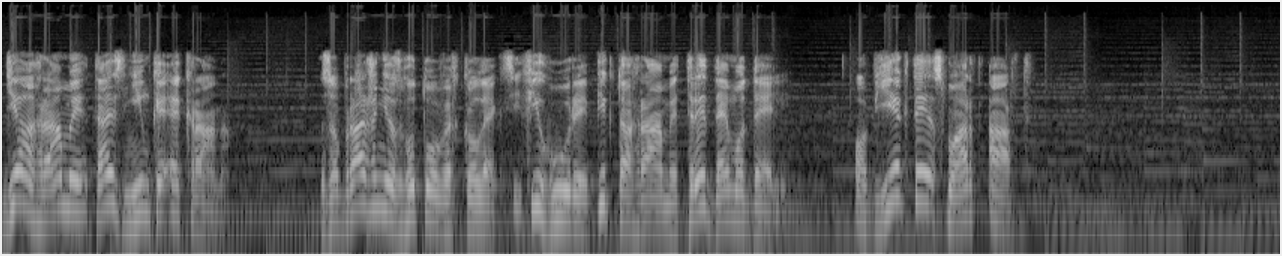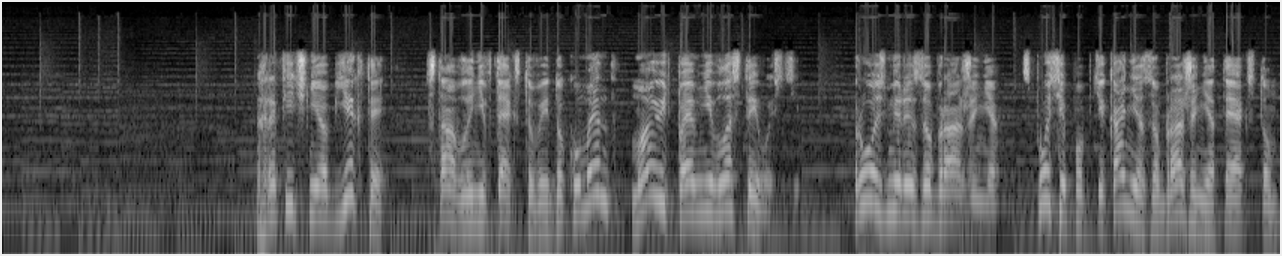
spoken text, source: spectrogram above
діаграми та знімки екрана, зображення з готових колекцій, фігури, піктограми, 3D-моделі, об'єкти Smart Art. Графічні об'єкти, вставлені в текстовий документ, мають певні властивості: розміри зображення, спосіб обтікання зображення текстом,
